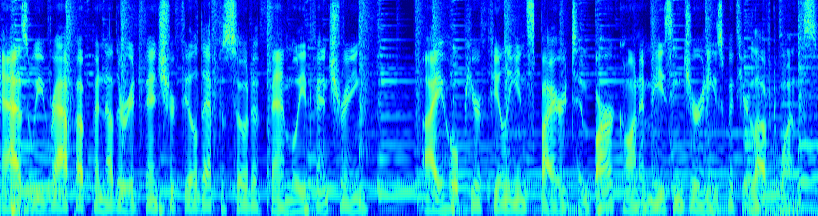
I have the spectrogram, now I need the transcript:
As we wrap up another adventure filled episode of Family Adventuring, I hope you're feeling inspired to embark on amazing journeys with your loved ones.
